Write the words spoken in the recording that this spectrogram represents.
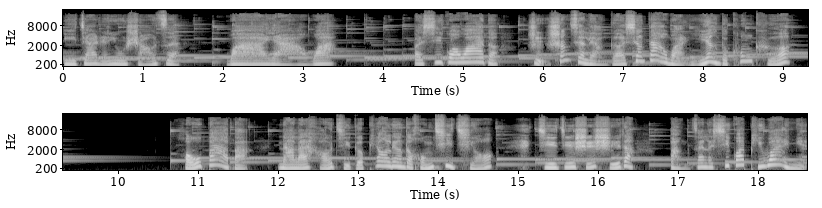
一家人用勺子挖呀挖，把西瓜挖的只剩下两个像大碗一样的空壳。猴爸爸拿来好几个漂亮的红气球，结结实实的绑在了西瓜皮外面。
